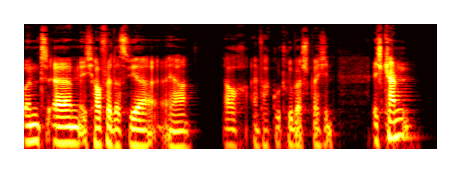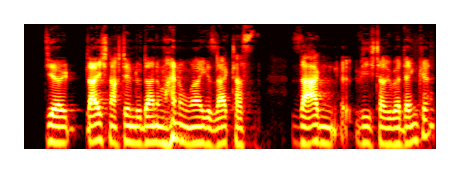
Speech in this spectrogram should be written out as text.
und ähm, ich hoffe, dass wir ja auch einfach gut drüber sprechen. Ich kann dir gleich, nachdem du deine Meinung mal gesagt hast, sagen, wie ich darüber denke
